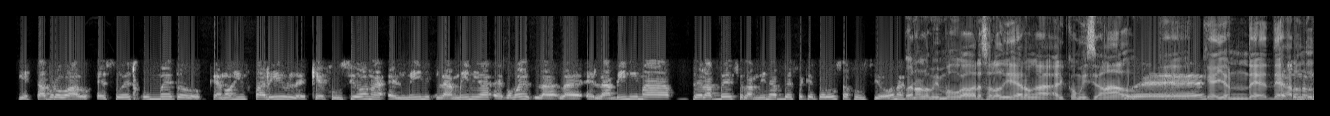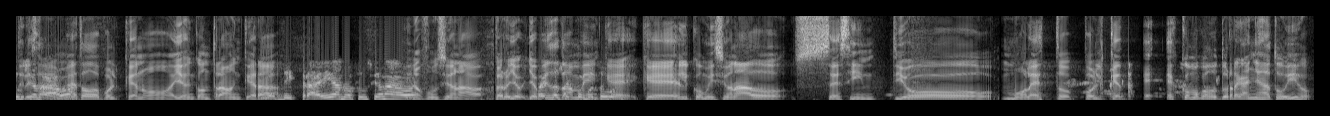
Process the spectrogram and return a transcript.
y está probado. Eso es un método que no es infalible, que funciona el mini, la mínima, eh, ¿cómo es? La, la, la mínima de las veces, las mínimas veces que todo usa funciona. Bueno, los mismos jugadores se lo dijeron al comisionado que, pues, ellos dejaron de utilizar el método porque no ellos encontraban que era los distraía no funcionaba. y no funcionaba. Pero yo, yo pues pienso también que, que, el comisionado se sintió molesto porque es como cuando tú regañas a tu hijo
